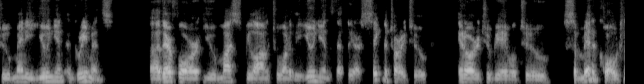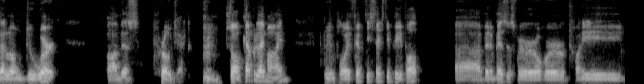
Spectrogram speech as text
to many union agreements. Therefore, you must belong to one of the unions that they are signatory to in order to be able to submit a quote, let alone do work on this project. so, a company like mine, we employ 50, 60 people. Uh, been in business for over 20,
